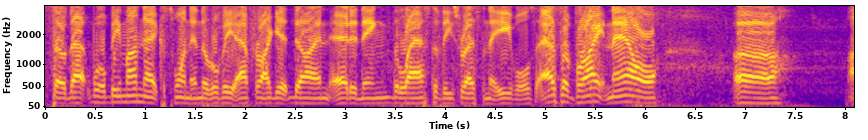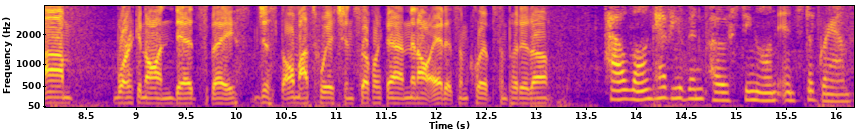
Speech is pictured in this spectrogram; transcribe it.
So that will be my next one, and it will be after I get done editing the last of these Resident Evils. As of right now, uh, I'm working on Dead Space, just on my Twitch and stuff like that, and then I'll edit some clips and put it up. How long have you been posting on Instagram?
